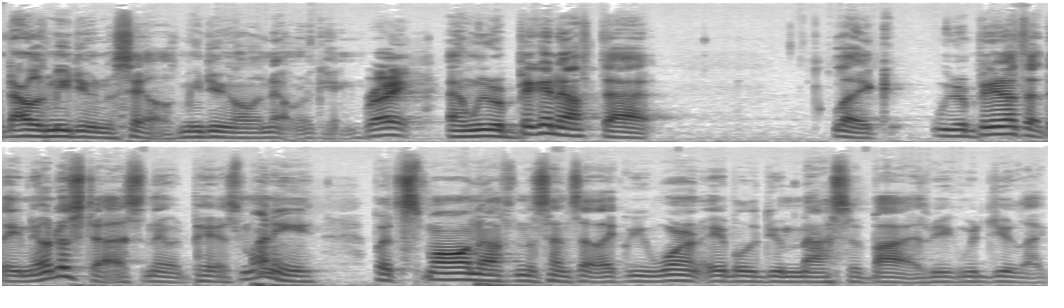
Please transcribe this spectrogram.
that was me doing the sales, me doing all the networking. Right. And we were big enough that like we were big enough that they noticed us and they would pay us money, but small enough in the sense that like we weren't able to do massive buys. We would do like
